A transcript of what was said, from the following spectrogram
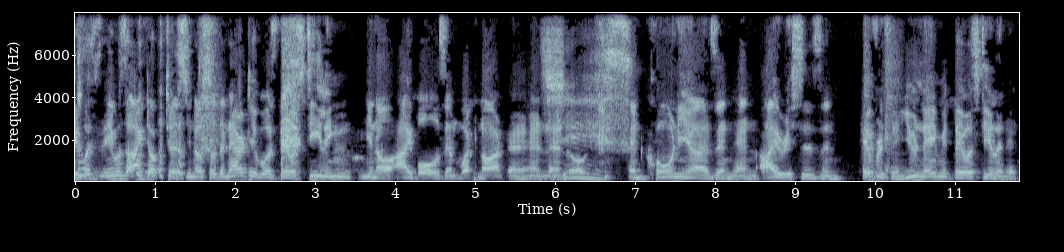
it, was it was eye doctors. You know, so the narrative was they were stealing, you know, eyeballs and whatnot, and and and, uh, and corneas and and irises and everything. You name it, they were stealing it.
